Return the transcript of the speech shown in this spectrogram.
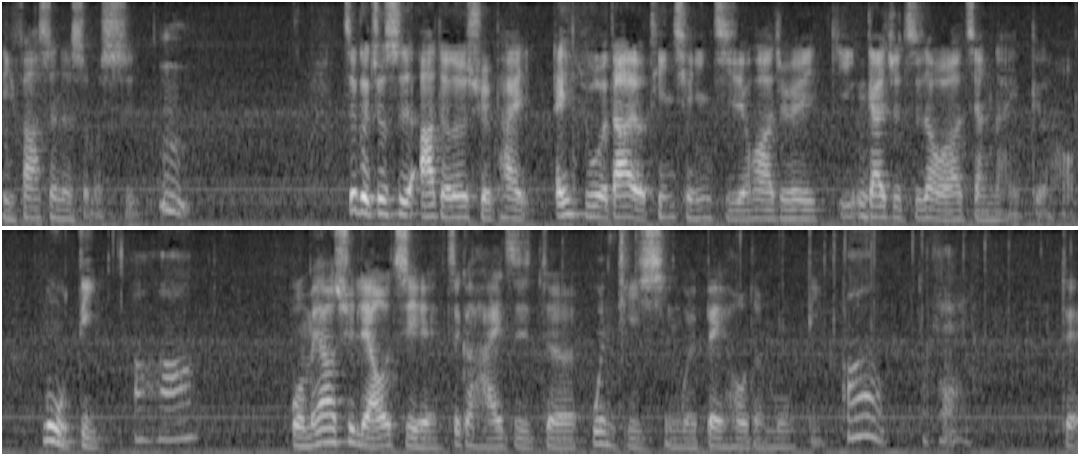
你发生了什么事？”嗯，这个就是阿德勒学派。哎，如果大家有听前一集的话，就会应该就知道我要讲哪一个哈。目的，啊哈，我们要去了解这个孩子的问题行为背后的目的。哦，OK。对，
